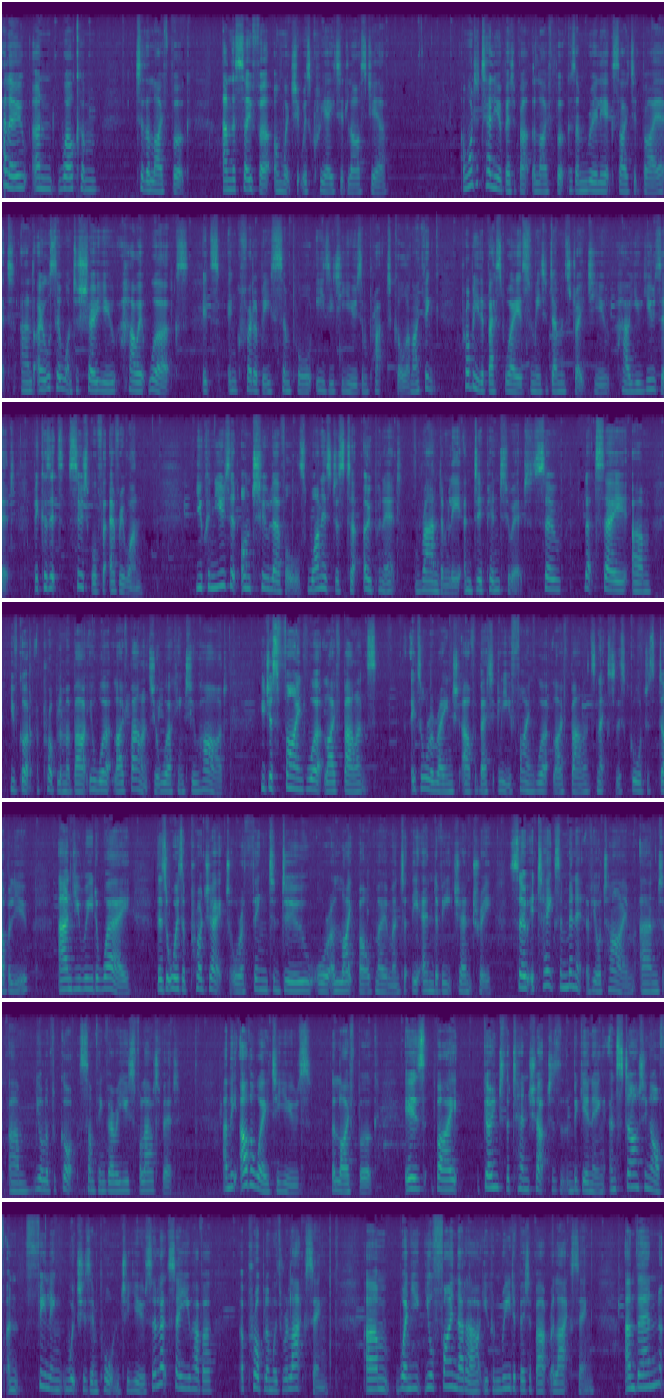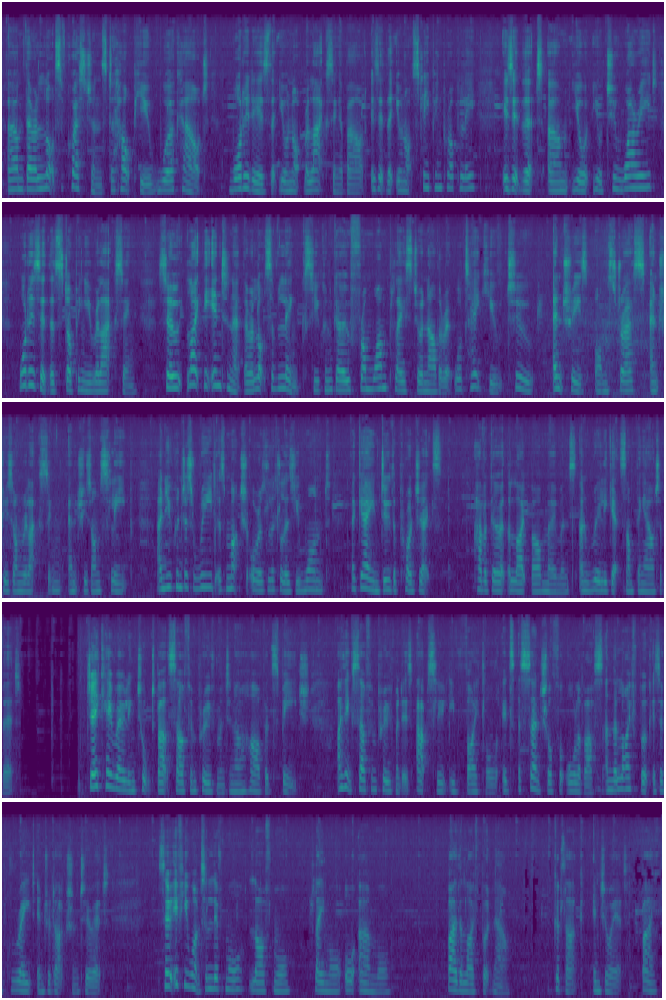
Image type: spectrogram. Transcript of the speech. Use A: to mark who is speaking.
A: Hello and welcome to the Lifebook and the sofa on which it was created last year. I want to tell you a bit about the Lifebook because I'm really excited by it and I also want to show you how it works. It's incredibly simple, easy to use and practical and I think probably the best way is for me to demonstrate to you how you use it because it's suitable for everyone. You can use it on two levels. One is just to open it randomly and dip into it. So let's say um, you've got a problem about your work-life balance, you're working too hard. You just find work-life balance, it's all arranged alphabetically, you find work-life balance next to this gorgeous W and you read away. There's always a project or a thing to do or a light bulb moment at the end of each entry. So it takes a minute of your time and um, you'll have got something very useful out of it. And the other way to use the life book is by going to the 10 chapters at the beginning and starting off and feeling which is important to you. So let's say you have a, a problem with relaxing. Um, when you, you'll find that out, you can read a bit about relaxing. And then um, there are lots of questions to help you work out what it is that you're not relaxing about. Is it that you're not sleeping properly? Is it that um, you're, you're too worried? What is it that's stopping you relaxing? So, like the internet, there are lots of links. You can go from one place to another. It will take you to entries on stress, entries on relaxing, entries on sleep, and you can just read as much or as little as you want. Again, do the projects, have a go at the light bulb moments, and really get something out of it. J.K. Rowling talked about self improvement in her Harvard speech. I think self improvement is absolutely vital. It's essential for all of us, and the Life Book is a great introduction to it. So, if you want to live more, laugh more, play more, or earn more, buy the Life Book now. Good luck, enjoy it. Bye.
